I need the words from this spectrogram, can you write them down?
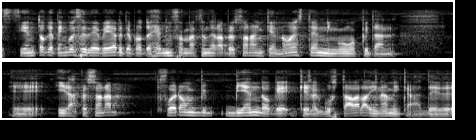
siento que tengo ese deber de proteger la información de la persona aunque no esté en ningún hospital. Eh, y las personas fueron viendo que, les gustaba la dinámica de,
